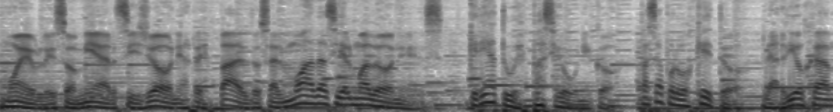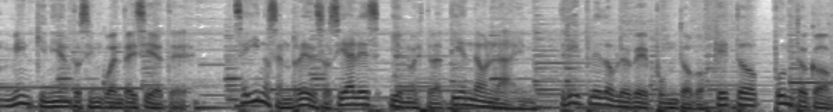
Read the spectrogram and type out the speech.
muebles, somier, sillones, respaldos, almohadas y almohadones. Crea tu espacio único. Pasa por Bosqueto, La Rioja 1557. Seguinos en redes sociales y en nuestra tienda online www.bosqueto.com.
